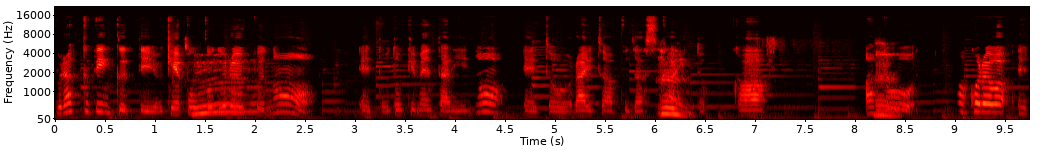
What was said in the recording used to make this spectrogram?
ブラックピンクっていう K-POP グループの、えっ、と、ドキュメンタリーの、えっ、と、ライトアップ・ザ・スカイとか、あと、まあ、これは、えっ、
